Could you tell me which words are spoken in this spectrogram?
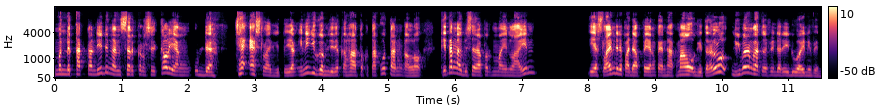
mendekatkan dia dengan circle-circle yang udah CS lah gitu. Yang ini juga menjadi satu ketakutan kalau kita nggak bisa dapat pemain lain ya selain daripada apa yang Ten Hag mau gitu. Lalu gimana ngeliat Vin dari dua ini Vin?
